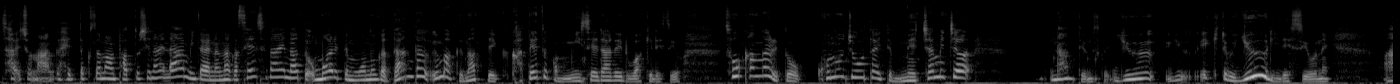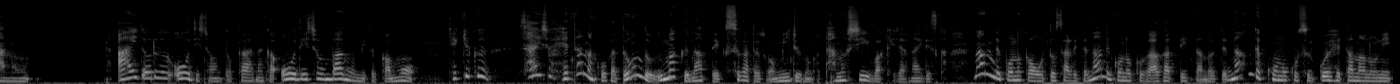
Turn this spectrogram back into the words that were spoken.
最初なんかへったくそなのパッとしないなみたいななんかセンスないなって思われてるものがだんだん上手くなっていく過程とかも見せられるわけですよ。そう考えるとこの状態ってめちゃめちゃ何て言うんですか有益というか有利ですよねあのアイドルオーディションとかなんかオーディション番組とかも結局最初下手な子がどんどん上手くなっていく姿とか見るのが楽しいわけじゃないですか。なんでこの子が落とされてなんでこの子が上がっていったんだってなんでこの子すっごい下手なのに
